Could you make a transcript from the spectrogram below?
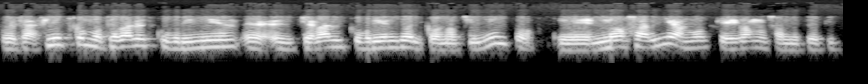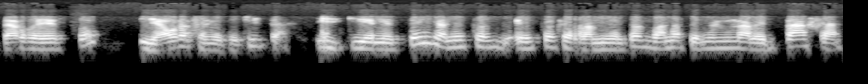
pues así es como se va descubriendo, eh, eh, se va descubriendo el conocimiento. Eh, no sabíamos que íbamos a necesitar de esto y ahora se necesita. Y quienes tengan estas, estas herramientas van a tener una ventaja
